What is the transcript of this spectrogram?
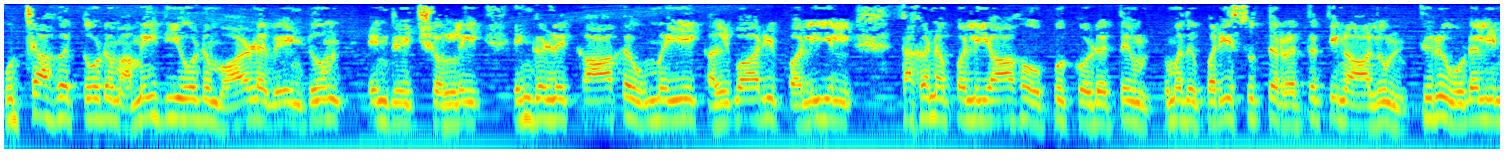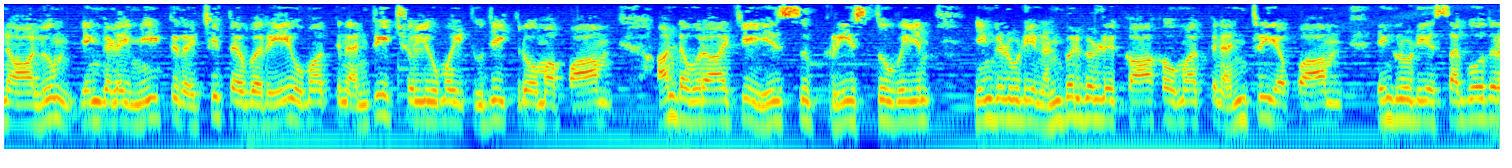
உற்சாகத்தோடும் அமைதியோடும் வாழ வேண்டும் என்று சொல்லி எங்களுக்காக உண்மையை கல்வாரி பலியில் தகன பலியாக ஒப்புக் கொடுத்து உமது பரிசுத்த ரத்தத்தினாலும் திரு உடலினாலும் எங்களை மீட்டு ரச்சித்தவரே உமக்கு நன்றி சொல்லி உமை துதிக்கிறோம் அப்பா. ஆண்டவராகிய இயேசு கிறிஸ்துவையும் எங்களுடைய நண்பர்களுக்காக உமக்கு நன்றி அப்பா. எங்களுடைய சகோதர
